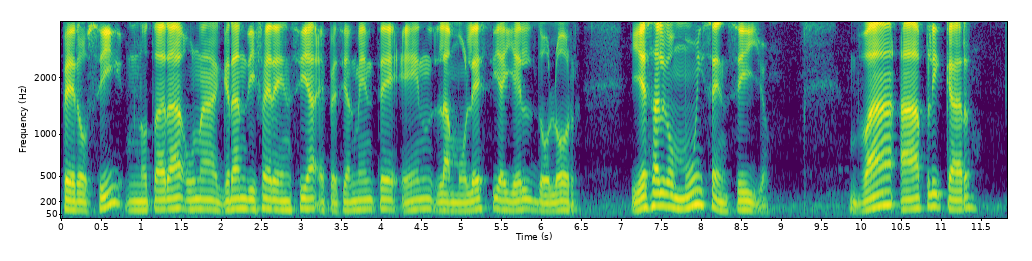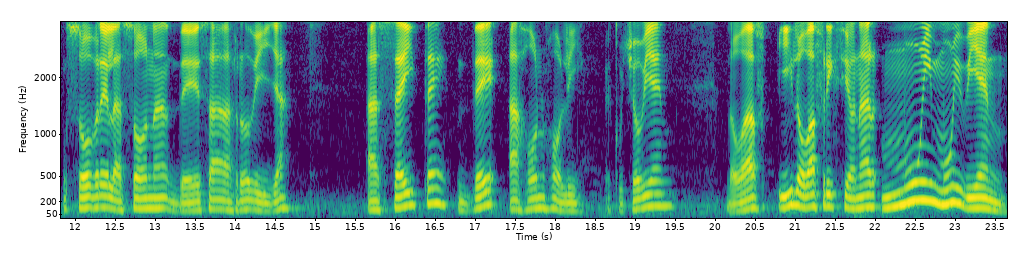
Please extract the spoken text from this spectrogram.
pero sí notará una gran diferencia, especialmente en la molestia y el dolor. Y es algo muy sencillo. Va a aplicar sobre la zona de esa rodilla aceite de ajonjolí. ¿Escuchó bien? Y lo va a friccionar muy, muy bien,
